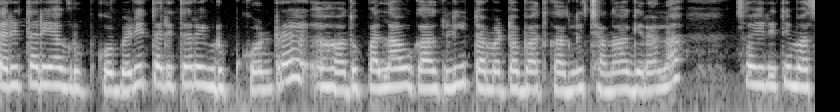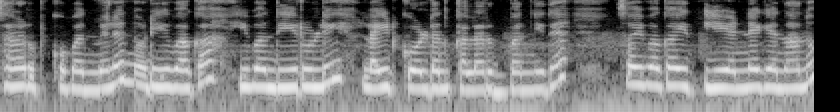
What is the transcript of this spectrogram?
ತರಿತರಿಯಾಗಿ ರುಬ್ಕೋಬೇಡಿ. ತರಿ ತರಿಯಾಗಿ ರುಬ್ಕೊಂಡ್ರೆ, ಅದು ಪಲಾವ್ಗಾಗಲಿ, ಟೊಮೆಟೊ ಬಾತ್ಗಾಗಲಿ ಚೆನ್ನಾಗಿರಲ್ಲ. ಸೊ ಈ ರೀತಿ ಮಸಾಲ ರುಬ್ಕೊಬಂದಮೇಲೆ ನೋಡಿ, ಇವಾಗ ಈ ಒಂದು ಈರುಳ್ಳಿ ಲೈಟ್ ಗೋಲ್ಡನ್ ಕಲರ್ಗೆ ಬಂದಿದೆ. ಸೊ ಇವಾಗ ಈ ಎಣ್ಣೆಗೆ ನಾನು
